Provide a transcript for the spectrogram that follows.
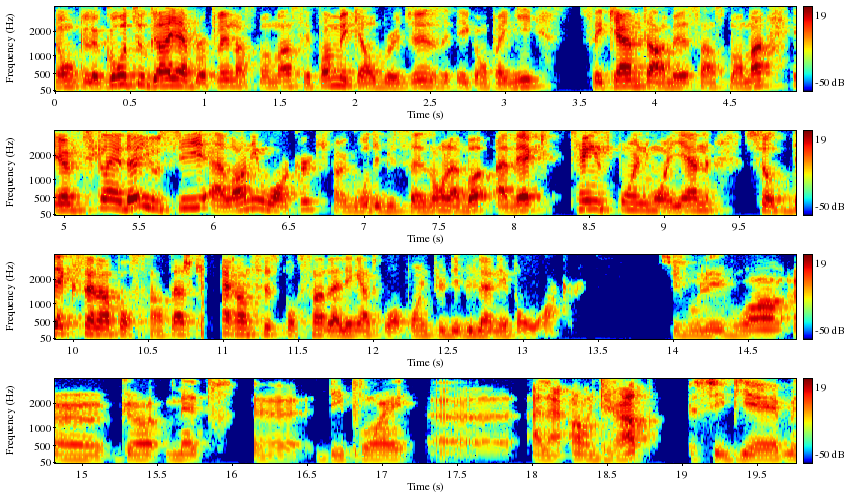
Donc, le go-to guy à Brooklyn en ce moment, c'est pas Michael Bridges et compagnie, c'est Cam Thomas en ce moment. Et un petit clin d'œil aussi à Lonnie Walker qui fait un gros début de saison là-bas avec 15 points de moyenne sur d'excellents pourcentages, 46% de la ligne à 3 points depuis le début de l'année pour Walker. Si vous voulez voir un gars mettre euh, des points euh, à la, en grappe, c'est bien M.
